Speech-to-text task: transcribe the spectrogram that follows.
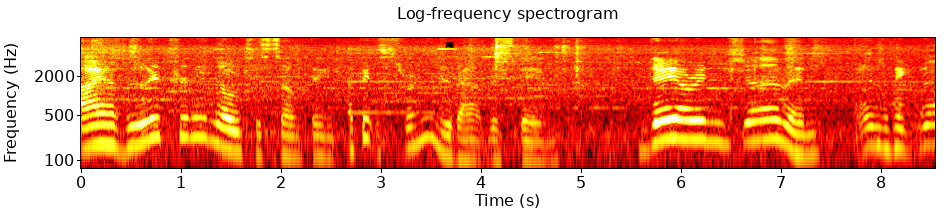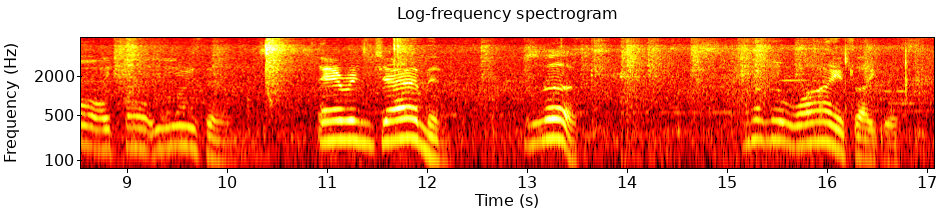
I have literally noticed something a bit strange about this thing. They are in German, and like no, I can't use them. They're in German. Look. I don't know why it's like this.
